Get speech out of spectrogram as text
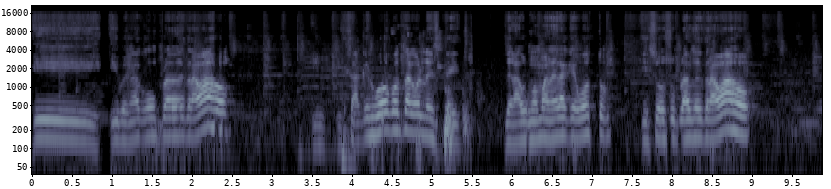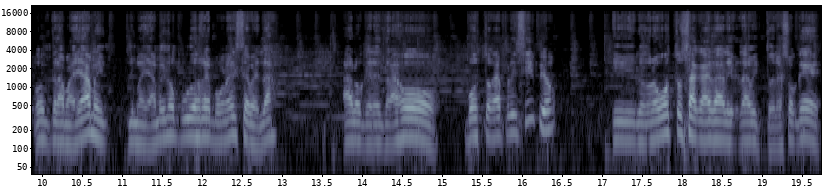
y, venga con un plan de trabajo y, saque el juego contra Golden State. De la misma manera que Boston hizo su plan de trabajo contra Miami y Miami no pudo reponerse, ¿verdad? A lo que le trajo Boston al principio y logró Boston sacar la, victoria. Eso que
